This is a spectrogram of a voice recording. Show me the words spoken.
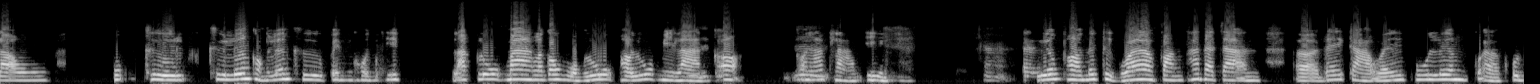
เราคือคือเรื่องของเรื่องคือเป็นคนที่รักลูกมากแล้วก็ห่วงลูก พอลูกมีหลานก็ก็รักหลานอีกค่ะ แต่เรื่องพอนึกถึงว่าฟังท่านอาจารย์เอ่อได้กล่าวไว้พูดเรื่องเอ่อคุณ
